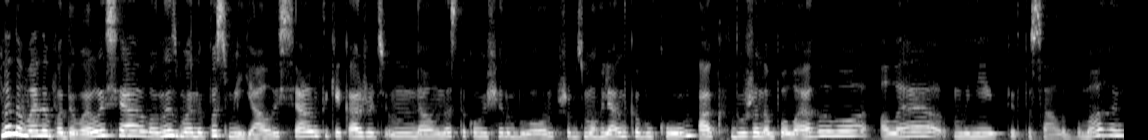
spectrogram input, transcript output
Вони на мене подивилися, вони з мене посміялися. Такі кажуть, да, у нас такого ще не було, щоб з в УКУ. Так, дуже наполегливо, але мені підписали бумаги.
